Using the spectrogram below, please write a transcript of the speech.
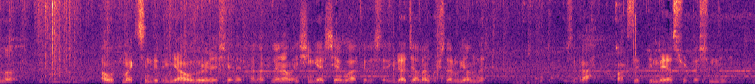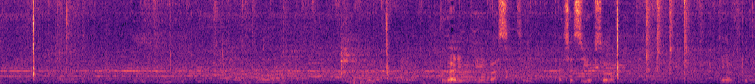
onu avutmak için dedim ya olur öyle şeyler falan filan ama işin gerçeği bu arkadaşlar. İlacı alan kuşlar uyandı. İşte bak bahsettiğim beyaz şurada şimdi. Bu galiba benim bahsettiğim. Paçası yoksa o. Yok bu da.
